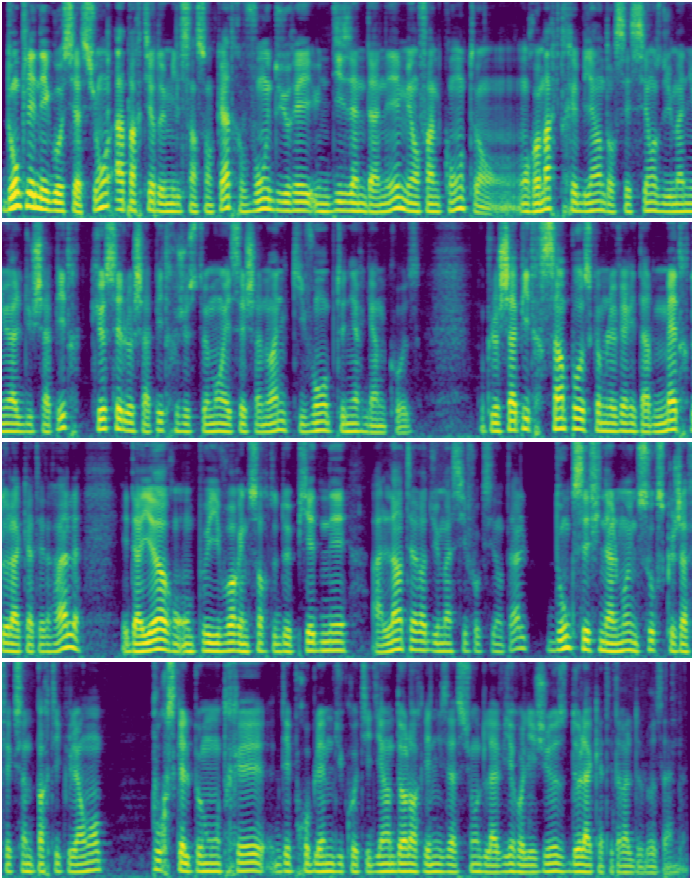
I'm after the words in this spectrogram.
Donc les négociations, à partir de 1504, vont durer une dizaine d'années, mais en fin de compte, on, remarque très bien dans ces séances du manuel du chapitre que c'est le chapitre justement et ses chanoines qui vont obtenir gain de cause. Donc le chapitre s'impose comme le véritable maître de la cathédrale, et d'ailleurs on peut y voir une sorte de pied de nez à l'intérieur du massif occidental. Donc c'est finalement une source que j'affectionne particulièrement pour ce qu'elle peut montrer des problèmes du quotidien dans l'organisation de la vie religieuse de la cathédrale de Lausanne.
